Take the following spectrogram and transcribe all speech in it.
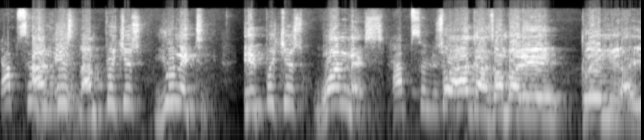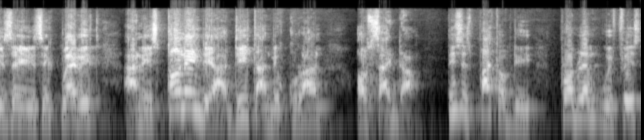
Absolutely. And Islam preaches unity. It preaches oneness. Absolutely. So how can somebody claim that he's a, he's a cleric and he's turning the Hadith and the Quran upside down? This is part of the problem we face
